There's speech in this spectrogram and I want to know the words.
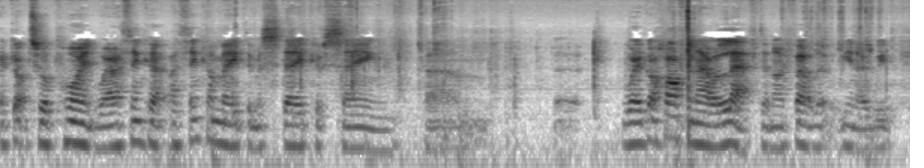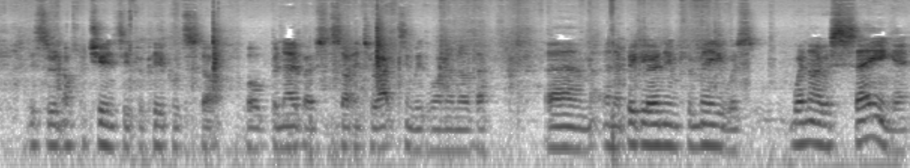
I got to a point where I think I, I think I made the mistake of saying um, where I got half an hour left, and I felt that you know we this was an opportunity for people to start or bonobos to start interacting with one another. Um, and a big learning for me was when I was saying it,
